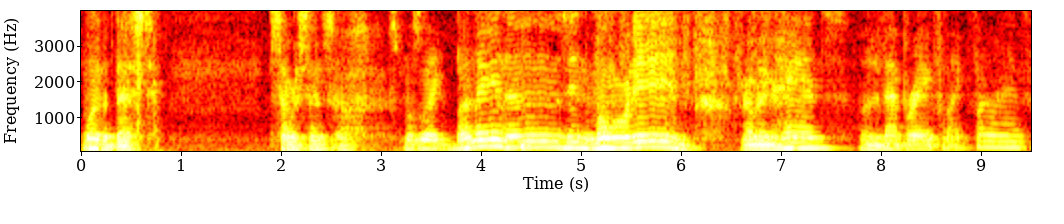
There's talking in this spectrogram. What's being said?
one of the best summer scents. Oh, smells like bananas in the morning. Rub it in your hands, let it evaporate for like five,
